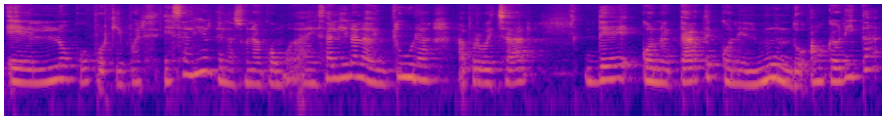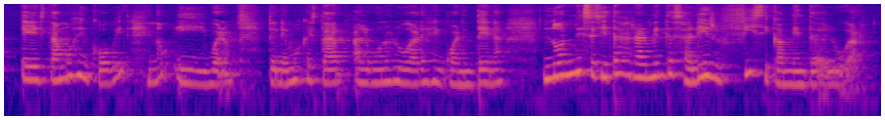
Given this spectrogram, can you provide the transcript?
el loco porque pues, es salir de la zona cómoda, es salir a la aventura, aprovechar de conectarte con el mundo, aunque ahorita estamos en COVID, ¿no? Y bueno, tenemos que estar algunos lugares en cuarentena. No necesitas realmente salir físicamente del lugar.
